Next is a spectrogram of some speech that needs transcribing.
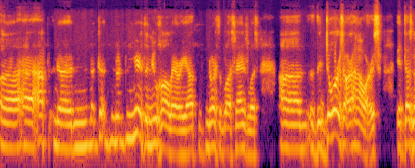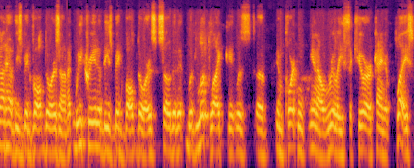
Uh, uh, up uh, near the Newhall area, up north of Los Angeles. Uh, the doors are ours. It does not have these big vault doors on it. We created these big vault doors so that it would look like it was an important, you know, really secure kind of place.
